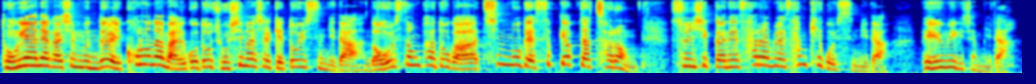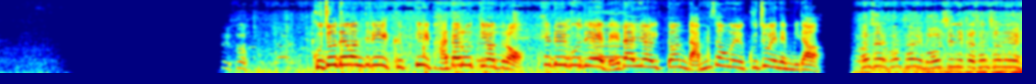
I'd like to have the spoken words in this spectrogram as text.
동해안에 가신 분들 코로나 말고도 조심하실 게 또 있습니다. 너울성 파도가 침묵의 습격자처럼 순식간에 사람을 삼키고 있습니다. 배유미 기자입니다. 구조대원들이 급히 바다로 뛰어들어 패들보드에 매달려 있던 남성을 구조해냅니다. 천천히 천천히 넣으시니까 천천히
